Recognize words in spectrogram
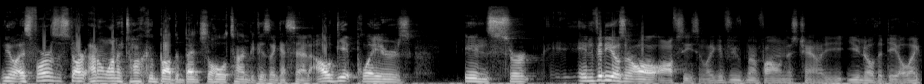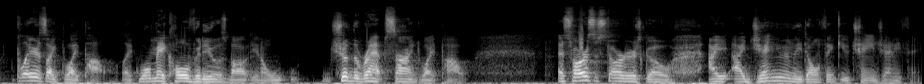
you know, as far as the start, I don't want to talk about the bench the whole time because, like I said, I'll get players in cert in videos in all off season. Like if you've been following this channel, you, you know the deal. Like players like Dwight Powell. Like we'll make whole videos about you know should the Raps sign Dwight Powell. As far as the starters go, I, I genuinely don't think you change anything.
